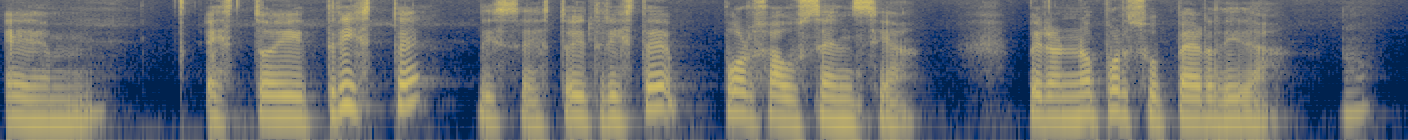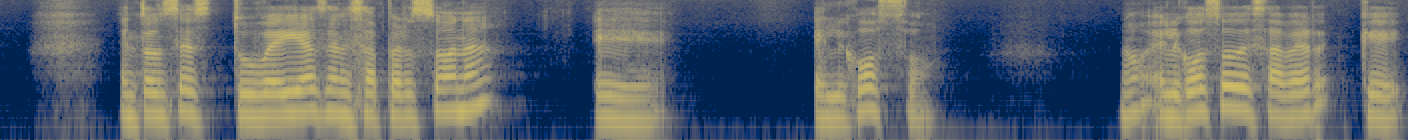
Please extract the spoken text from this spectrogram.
eh, estoy triste, dice, estoy triste por su ausencia, pero no por su pérdida. ¿no? Entonces tú veías en esa persona eh, el gozo, ¿no? el gozo de saber que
